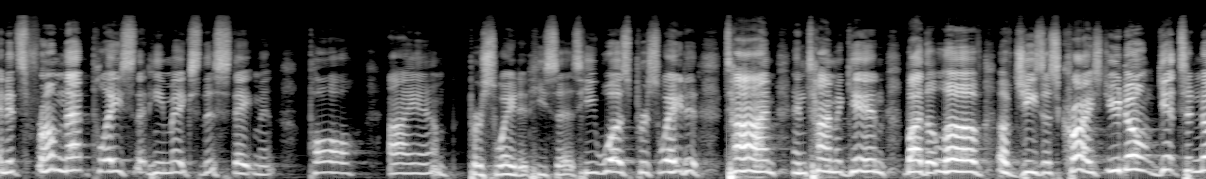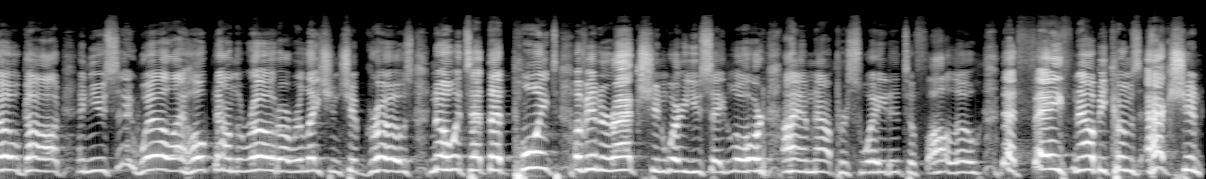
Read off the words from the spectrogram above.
And it's from that place that he makes this statement Paul, I am persuaded, he says. He was persuaded time and time again by the love of Jesus Christ. You don't get to know God and you say, Well, I hope down the road our relationship grows. No, it's at that point of interaction where you say, Lord, I am now persuaded to follow. That faith now becomes action.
